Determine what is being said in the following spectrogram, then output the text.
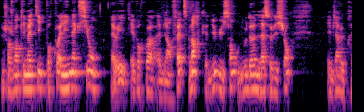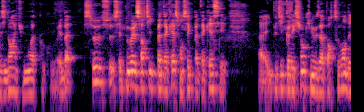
le changement climatique? Pourquoi l'inaction? Eh oui, et pourquoi? Eh bien, en fait, Marc Dubuisson nous donne la solution. Eh bien, le président est une noix de coco. Eh ben, ce, cette nouvelle sortie de Patakès, on sait que Patakès est euh, une petite collection qui nous apporte souvent des,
